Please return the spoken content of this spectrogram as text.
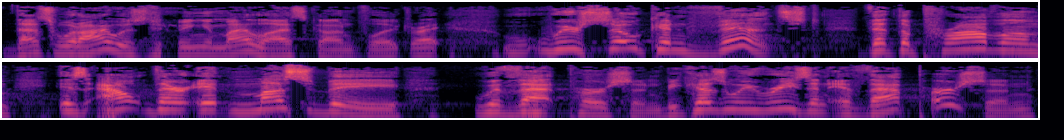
That's what I was doing in my last conflict, right? We're so convinced that the problem is out there, it must be with that person because we reason if that person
